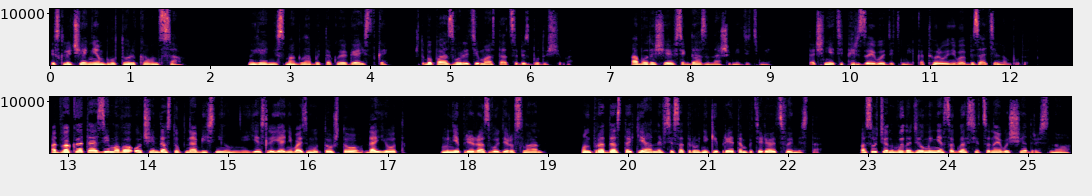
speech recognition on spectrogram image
Исключением был только он сам. Но я не смогла быть такой эгоисткой, чтобы позволить ему остаться без будущего. А будущее всегда за нашими детьми. Точнее, теперь за его детьми, которые у него обязательно будут. Адвокат Азимова очень доступно объяснил мне, если я не возьму то, что дает мне при разводе Руслан, он продаст океан, и все сотрудники при этом потеряют свои места. По сути, он вынудил меня согласиться на его щедрость, но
